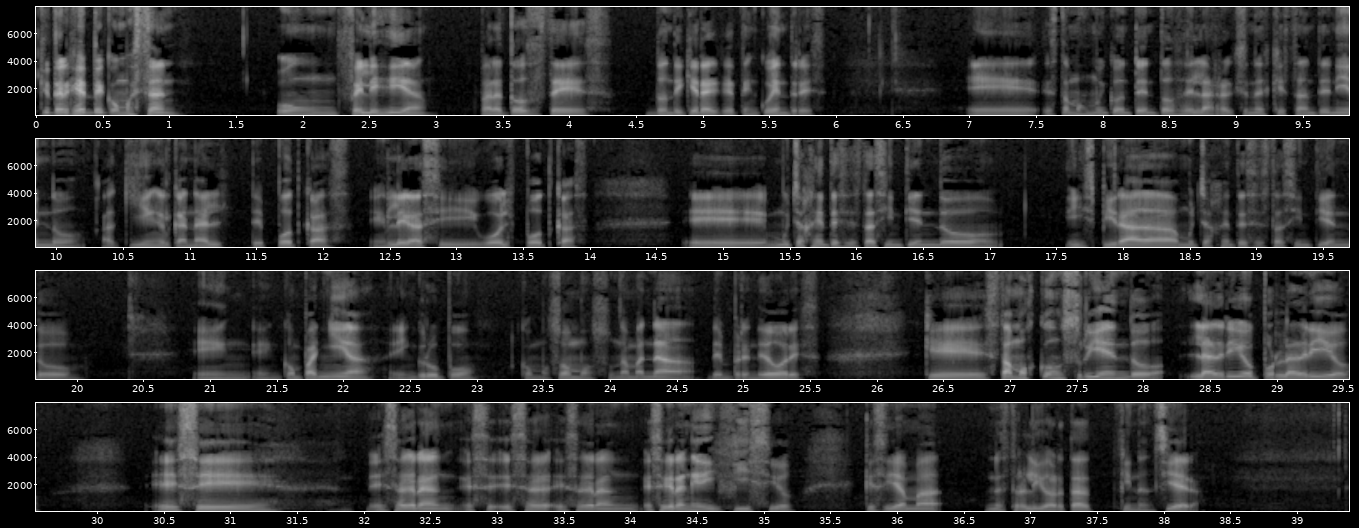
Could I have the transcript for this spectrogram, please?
¿Qué tal gente? ¿Cómo están? Un feliz día para todos ustedes, donde quiera que te encuentres. Eh, estamos muy contentos de las reacciones que están teniendo aquí en el canal de podcast, en Legacy Wolf Podcast. Eh, mucha gente se está sintiendo inspirada, mucha gente se está sintiendo en, en compañía, en grupo, como somos, una manada de emprendedores, que estamos construyendo ladrillo por ladrillo ese, esa gran, ese, esa, esa gran, ese gran edificio que se llama nuestra libertad financiera.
